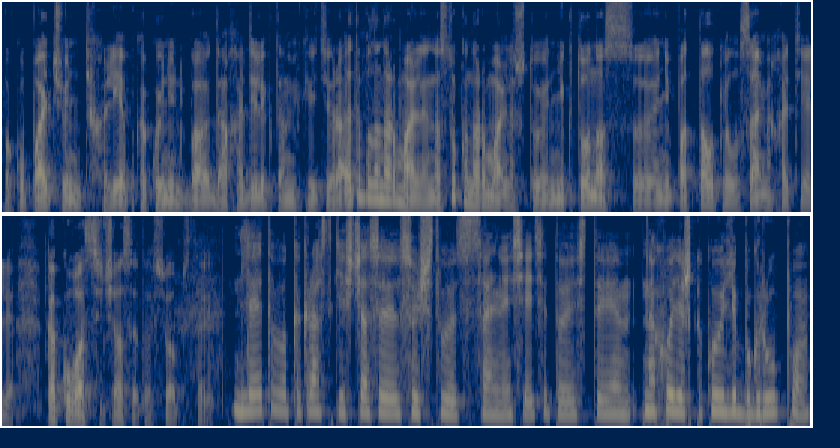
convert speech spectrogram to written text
покупать что-нибудь, хлеб какой-нибудь, да, ходили к там к ветера. Это было нормально, настолько нормально, что никто нас э, не подталкивал, сами хотели. Как у вас сейчас это все обстоит? Для этого как раз-таки сейчас и существуют социальные сети, то есть ты находишь какую-либо группу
